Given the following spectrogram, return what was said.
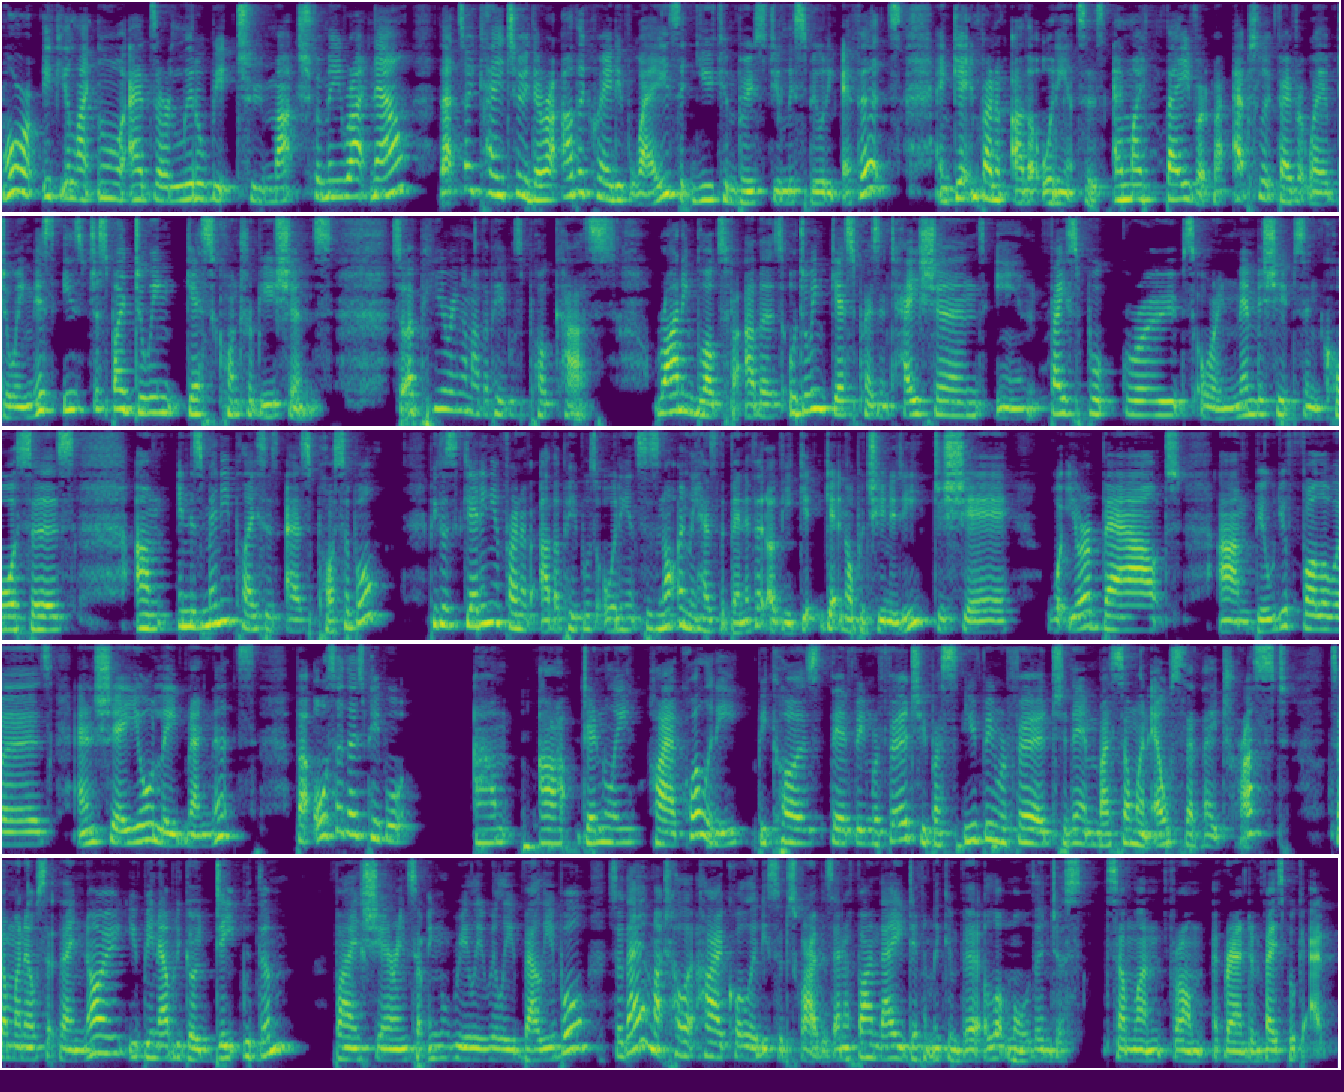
Or if you're like, oh, ads are a little bit too much for me right now, that's okay too. There are other creative ways that you can boost your list building efforts and get in front of other audiences. And my favorite, my absolute favorite way of doing this is just by doing guest contributions. So appearing on other people's podcasts writing blogs for others, or doing guest presentations in Facebook groups or in memberships and courses um, in as many places as possible. Because getting in front of other people's audiences not only has the benefit of you get, get an opportunity to share what you're about, um, build your followers, and share your lead magnets, but also those people um, are generally higher quality because they've been referred to by you've been referred to them by someone else that they trust someone else that they know. You've been able to go deep with them by sharing something really, really valuable. So they are much higher quality subscribers. And I find they definitely convert a lot more than just someone from a random Facebook ad.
